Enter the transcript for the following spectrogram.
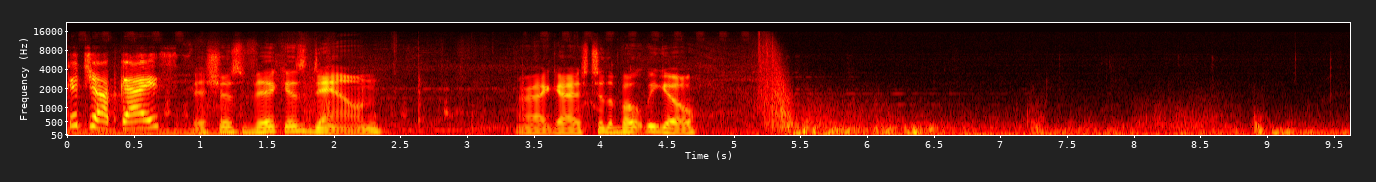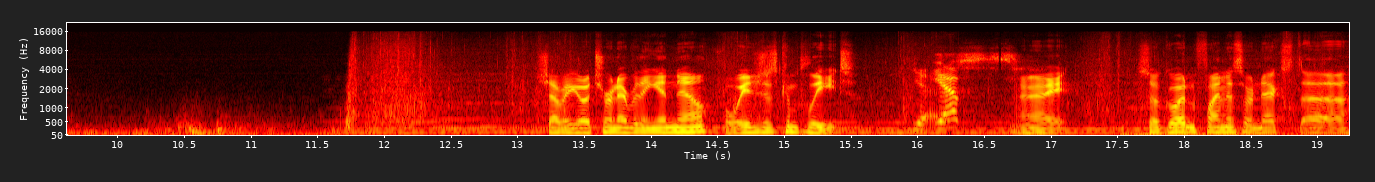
Good job, guys. Vicious Vic is down. All right, guys, to the boat we go. Shall we go turn everything in now? Voyage is complete. Yes. Yep. All right. So go ahead and find us our next. uh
